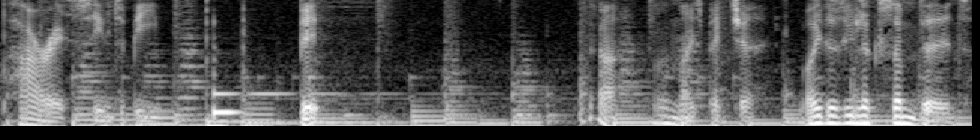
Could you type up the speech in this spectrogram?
Paris seem to be bit... Ah, what a nice picture. Why does he look sunburned?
